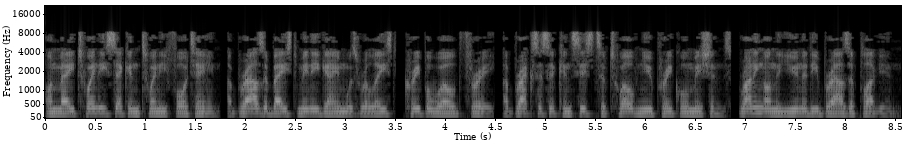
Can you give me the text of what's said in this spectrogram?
On May 22, 2014, a browser-based minigame was released, Creeper World 3. Abraxas it consists of 12 new prequel missions, running on the Unity browser plugin.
